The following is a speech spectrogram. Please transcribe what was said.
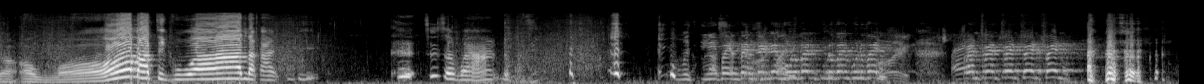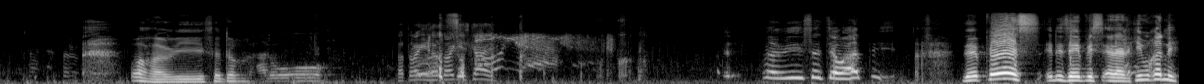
Ya Allah, mati gua, anak anjing. Susah banget. Ini pen, pen, pen, pen, bunuh pen, bunuh pen, bunuh pen. Pen, pen, pen, pen, pen. Wah, gak bisa dong. Aduh. Satu lagi, satu lagi Sky. Gak bisa, Cok, mati. Zepis, ini Zepis RRQ bukan nih?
